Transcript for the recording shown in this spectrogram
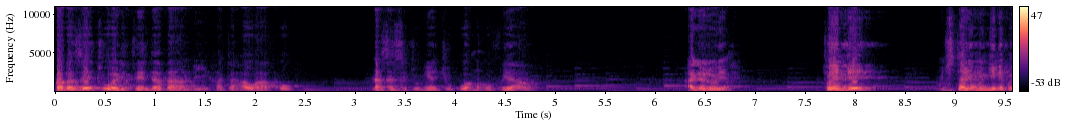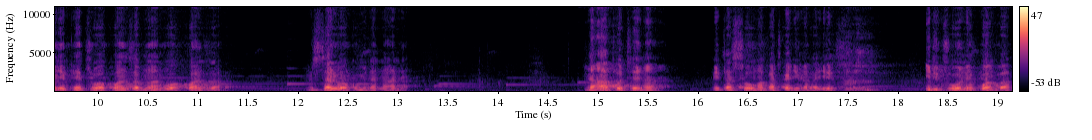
Baba zetu walitenda dhambi hata hawako, na sisi tumeyachukua maovu yao. Haleluya! Twende mstari mwingine kwenye Petro wa kwanza mlango wa kwanza mstari wa kumi na nane na hapo tena nitasoma katika jina la Yesu ili tuone kwamba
